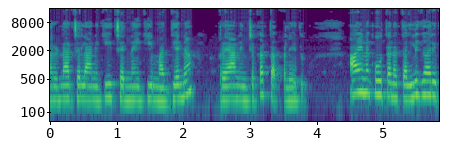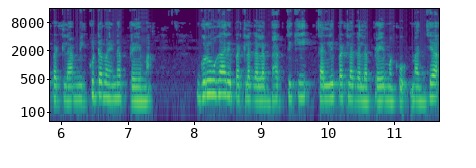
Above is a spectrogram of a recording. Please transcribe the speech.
అరుణాచలానికి చెన్నైకి మధ్యన ప్రయాణించక తప్పలేదు. ఆయనకు తన తల్లిగారి పట్ల మిక్కుటమైన ప్రేమ. గురువుగారి పట్ల గల భక్తికి తల్లి పట్ల గల ప్రేమకు మధ్య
